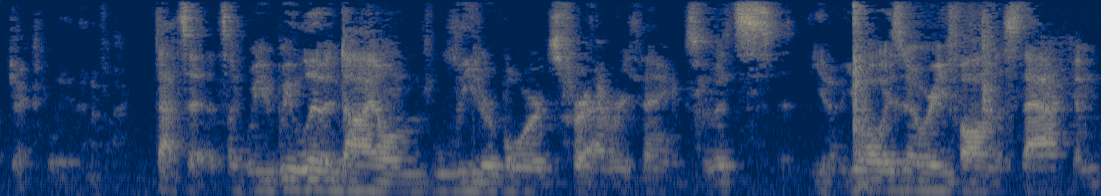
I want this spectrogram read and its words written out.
objectively identify. that's it. It's like we, we live and die on leaderboards for everything. So it's you know you always know where you fall in the stack, and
